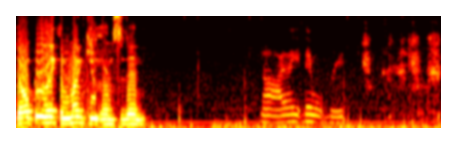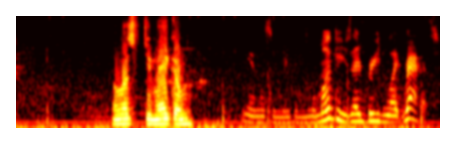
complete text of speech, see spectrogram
Don't be like the monkey incident. Think they won't breed. Unless you make them. Yeah, unless you make them. The monkeys, they breed like rabbits.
